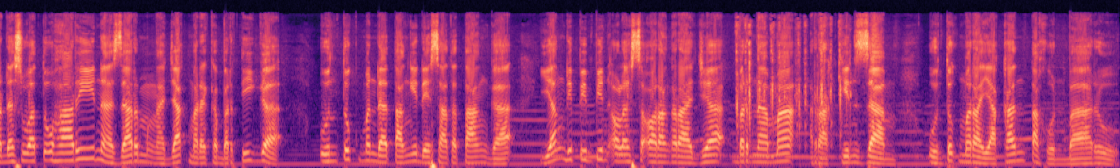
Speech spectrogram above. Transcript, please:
Pada suatu hari Nazar mengajak mereka bertiga untuk mendatangi desa tetangga yang dipimpin oleh seorang raja bernama Rakinzam untuk merayakan tahun baru.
